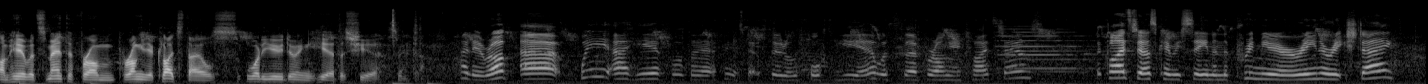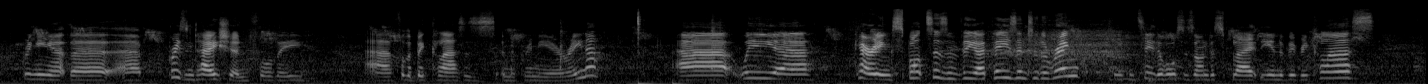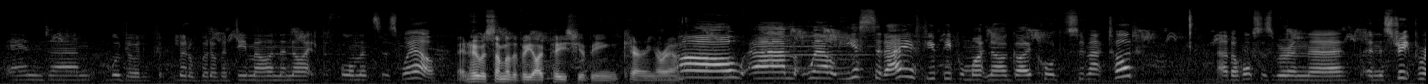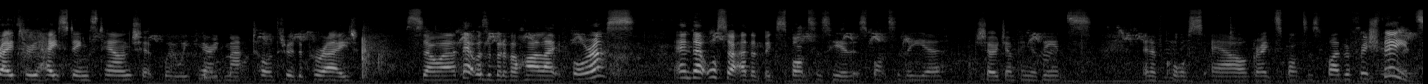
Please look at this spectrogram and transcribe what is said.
I'm here with Samantha from Pirongia Clydesdales. What are you doing here this year, Samantha? Hi there, Rob. Uh, we are here for the, I think it's about the third or the fourth year with the Pirongia Clydesdales. The Clydesdales can be seen in the Premier Arena each day, bringing out the uh, presentation for the uh, for the big classes in the Premier Arena. Uh, we are carrying sponsors and VIPs into the ring, so you can see the horses on display at the end of every class and um, we'll do a little bit of a demo in the night performance as well. And who are some of the VIPs you've been carrying around? Oh, um, well, yesterday a few people might know a guy called Sir Mark Todd. Uh, the horses were in the in the street parade through Hastings Township, where we carried Mark Todd through the parade. So uh, that was a bit of a highlight for us, and uh, also other big sponsors here that sponsor the uh, show jumping events, and of course our great sponsors, Fiber Fresh Feeds.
